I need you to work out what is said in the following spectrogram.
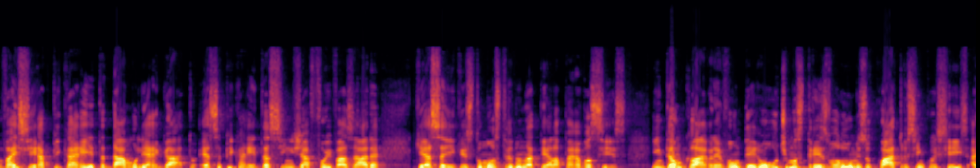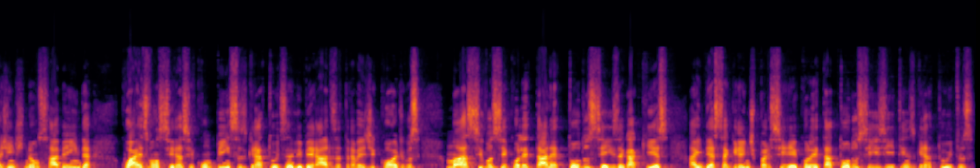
vai ser a picareta da Mulher Gato. Essa picareta, sim, já foi vazada, que é essa aí que eu estou mostrando na tela para vocês. Então, claro, né, vão ter os últimos três volumes, o 4, 5 e 6, a gente não sabe ainda quais vão ser as recompensas gratuitas né, liberadas através de códigos, mas se você coletar, né, todos os 6 HQs aí dessa grande parceria, coletar todos os 6 itens gratuitos,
